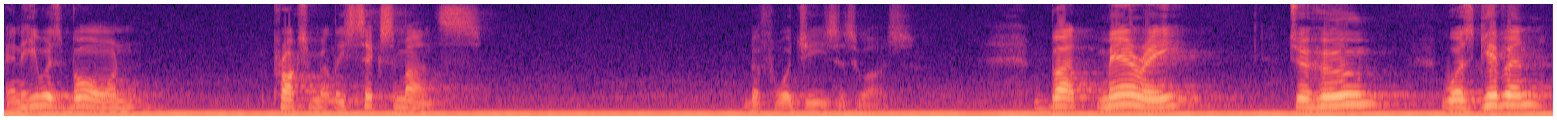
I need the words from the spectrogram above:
And he was born approximately six months before Jesus was. But Mary, to whom was given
